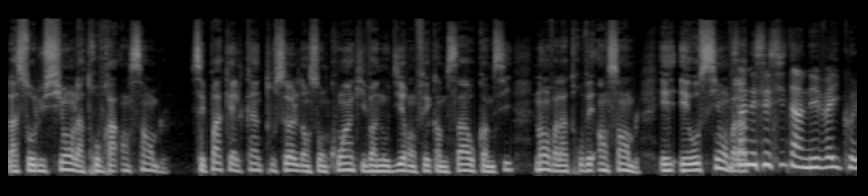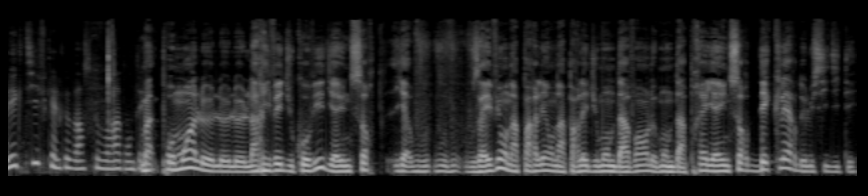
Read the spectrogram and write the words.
la solution, on la trouvera ensemble. C'est pas quelqu'un tout seul dans son coin qui va nous dire on fait comme ça ou comme ci. Non, on va la trouver ensemble. Et, et aussi, on va Ça la nécessite un éveil collectif, quelque part, ce que vous racontez. bah, pour moi, l'arrivée du Covid, il y a une sorte. il y a- vous, vous- vous avez vu, on a parlé, on a parlé du monde d'avant, le monde d'après. Il y a une sorte d'éclair de lucidité.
